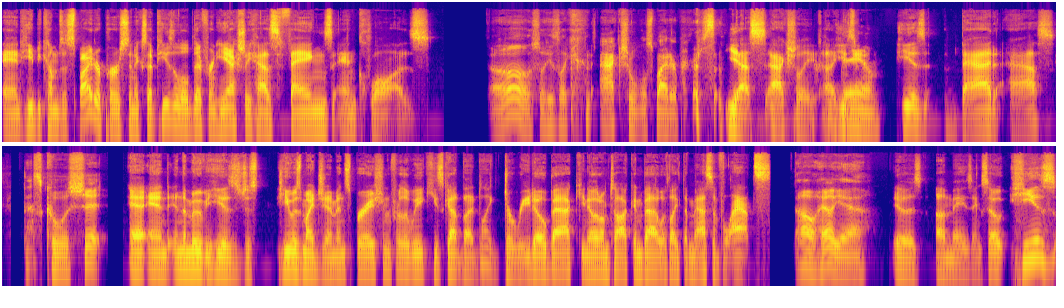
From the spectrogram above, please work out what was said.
And he becomes a spider person, except he's a little different. He actually has fangs and claws. Oh, so he's like an actual spider person. Yes, actually, uh, he's Damn. he is badass. That's cool as shit. And, and in the movie, he is just he was my gym inspiration for the week. He's got that like Dorito back, you know what I'm talking about, with like the massive lats. Oh hell yeah. It was amazing. So he is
